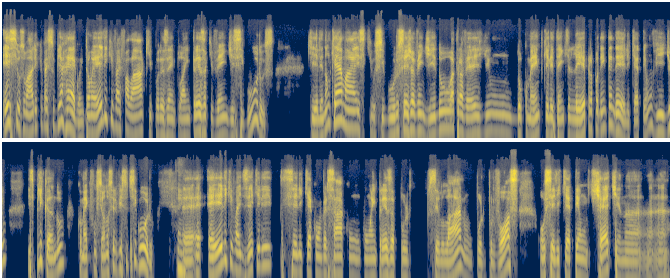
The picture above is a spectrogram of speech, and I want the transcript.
esse usuário que vai subir a régua. Então, é ele que vai falar que, por exemplo, a empresa que vende seguros, que ele não quer mais que o seguro seja vendido através de um documento que ele tem que ler para poder entender. Ele quer ter um vídeo explicando como é que funciona o serviço de seguro. É, é, é, ele que vai dizer que ele, se ele quer conversar com, com a empresa por celular, por, por voz, ou se ele quer ter um chat na, na,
